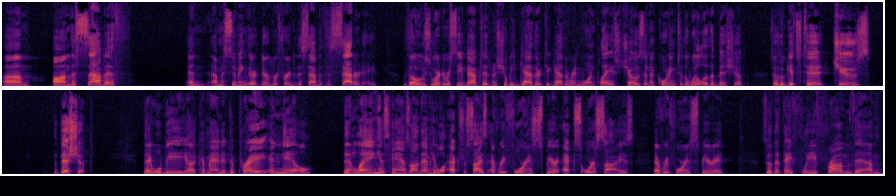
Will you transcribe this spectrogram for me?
Um, on the Sabbath, and I'm assuming they're, they're referring to the Sabbath as Saturday. Those who are to receive baptism shall be gathered together in one place, chosen according to the will of the bishop. So, who gets to choose? The bishop. They will be uh, commanded to pray and kneel. Then, laying his hands on them, he will exorcise every foreign spirit, exorcise every foreign spirit, so that they flee from them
